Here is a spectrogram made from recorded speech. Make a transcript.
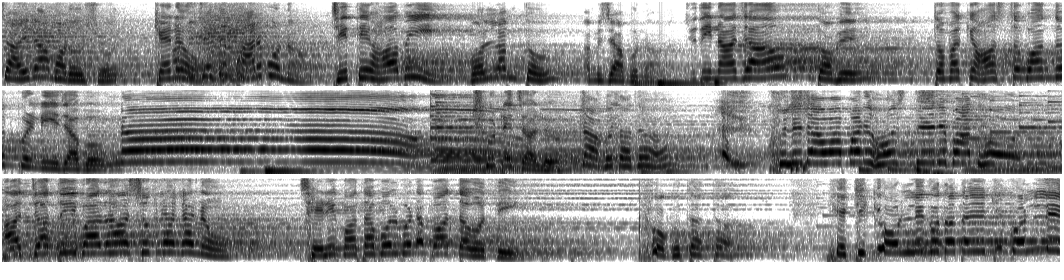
চাই না আমার ওষুধ। কেন? যেতে পারব না। যেতে হবেই। বললাম তো আমি যাব না। যদি না যাও তবে? তোমাকে হস্তবন্ধন করে নিয়ে যাব। না! ছুটে চলো। না গো দাদা খুলে দাও আমার হস্তের বাঁধন। আর যতই বাধা আসুক না কেন ছেড়ে কথা বলব না পদ্মাবতী। ওগো দাদা এ কি করলে গো দাদা এ কি করলে?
